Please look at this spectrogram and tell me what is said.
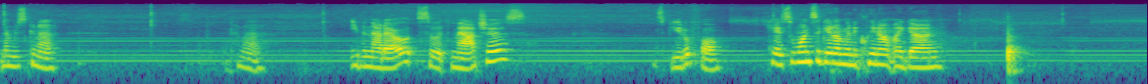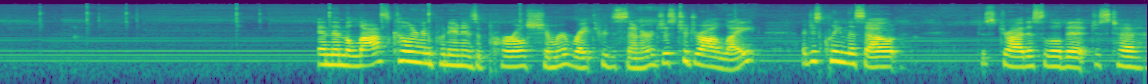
And I'm just going to kind of even that out so it matches. It's beautiful. Okay, so once again I'm going to clean out my gun. And then the last color I'm going to put in is a pearl shimmer right through the center just to draw a light. I just clean this out, just dry this a little bit just to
